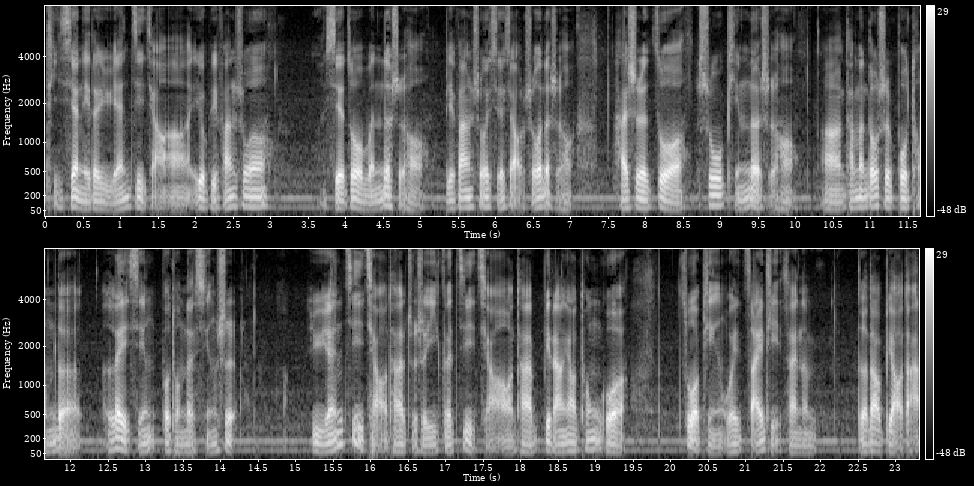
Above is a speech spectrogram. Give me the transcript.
体现你的语言技巧啊。又比方说写作文的时候，比方说写小说的时候，还是做书评的时候啊，他们都是不同的类型、不同的形式。语言技巧，它只是一个技巧，它必然要通过作品为载体才能得到表达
